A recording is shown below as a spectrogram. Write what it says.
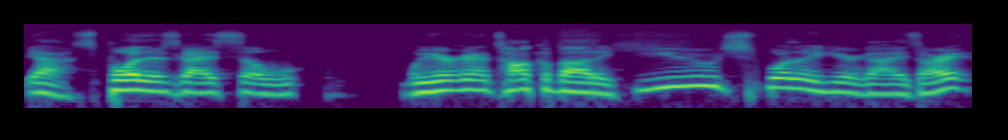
Yeah, spoilers, guys. So we are going to talk about a huge spoiler here, guys. All right.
